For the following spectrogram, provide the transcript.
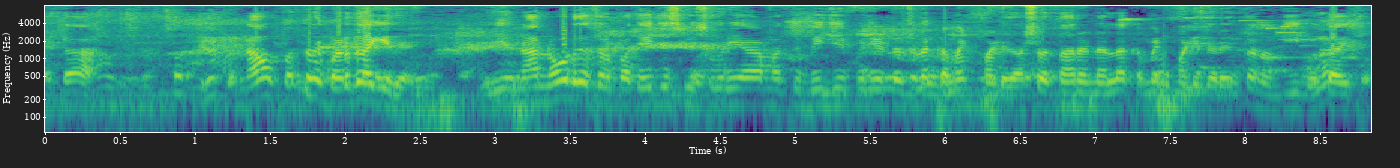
ಆಯ್ತಾ? ಸೊ ನಾವು ಪತ್ರ ಬರೆದಾಗಿದೆ ಈ ನಾನು ನೋಡಿದೆ ಸ್ವಲ್ಪ ತೇಜಸ್ವಿ ಸೂರ್ಯ ಮತ್ತು ಬಿ ಜೆ ಪಿ ಲೀಡರ್ಸ್ ಎಲ್ಲ ಕಮೆಂಟ್ ಮಾಡಿದ್ದಾರೆ ಅಶ್ವಥ್ ನಾರಾಯಣ ಎಲ್ಲ ಕಮೆಂಟ್ ಮಾಡಿದ್ದಾರೆ ಅಂತ ನಮ್ಗೆ ಈಗ ಗೊತ್ತಾಯಿತು,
